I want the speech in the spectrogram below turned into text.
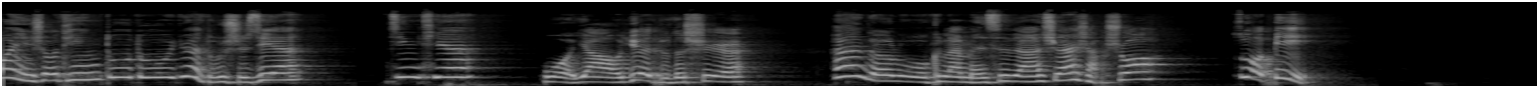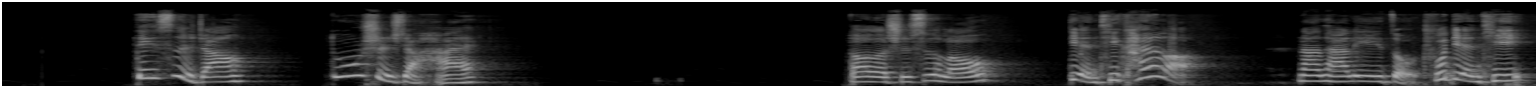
欢迎收听嘟嘟阅读时间。今天我要阅读的是安德鲁·克莱门斯的悬小说《作弊》第四章《都市小孩》。到了十四楼，电梯开了，娜塔莉走出电梯，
